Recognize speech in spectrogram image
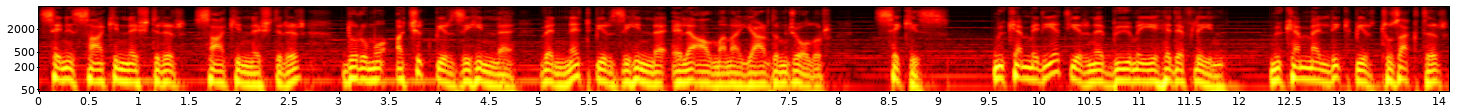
Seni sakinleştirir, sakinleştirir, durumu açık bir zihinle ve net bir zihinle ele almana yardımcı olur.'' 8. Mükemmeliyet yerine büyümeyi hedefleyin. Mükemmellik bir tuzaktır,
